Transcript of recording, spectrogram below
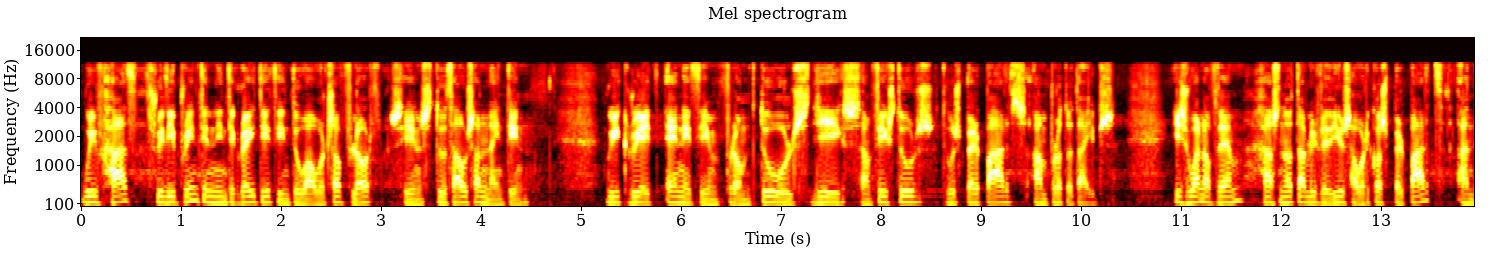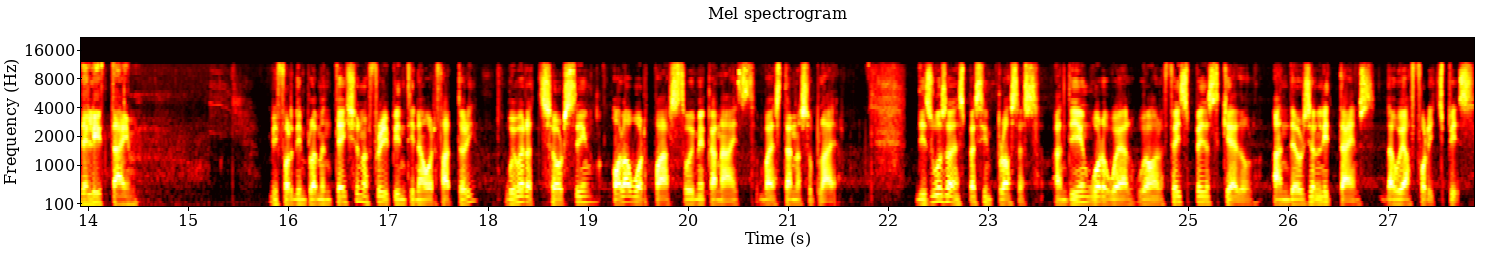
We've had 3D printing integrated into our shop floor since 2019. We create anything from tools, jigs, and fixtures to spare parts and prototypes. Each one of them has notably reduced our cost per part and the lead time. Before the implementation of 3D printing in our factory, we were outsourcing all our parts to be mechanized by a standard supplier. This was an expensive process and didn't work well with our phase-paced schedule and the urgent lead times that we have for each piece.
